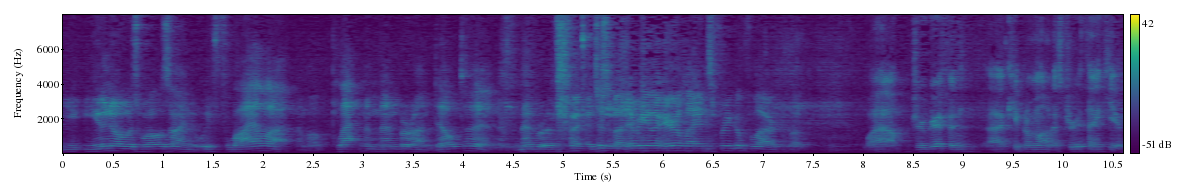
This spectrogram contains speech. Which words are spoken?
you, you know as well as I know, we fly a lot. I'm a platinum member on Delta and a member of just about every other airline's frequent flyer club. Wow, Drew Griffin, uh, keeping them honest. Drew, thank you.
